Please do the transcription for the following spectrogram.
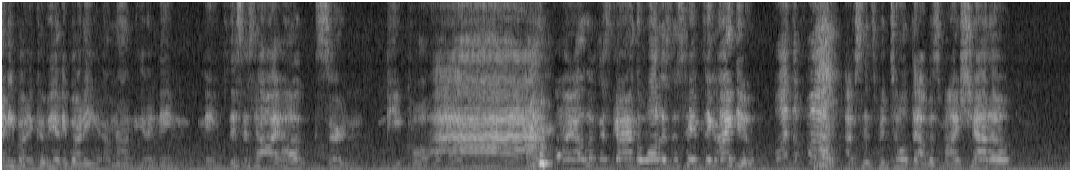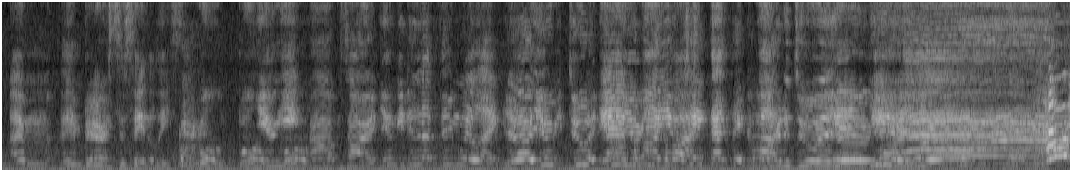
anybody. Could be anybody. I'm not gonna name names. This is how I hug certain people. Ah! oh my god, look, this guy on the wall does the same thing I do. What the fuck? I've since been told that was my shadow. I'm embarrassed to say the least. Boom, boom, Yoongi, boom. uh, sorry. Yoongi, do that thing we like. Yeah, Yoongi, do it. Yeah, Yeah, come on, come you on. take that thing, come I'm on. gonna do it. Yoongi, Yeah. yeah.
